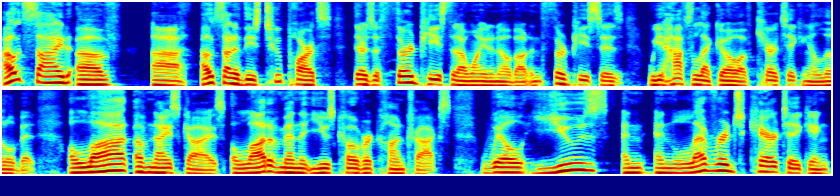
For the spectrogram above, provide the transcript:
outside of uh, outside of these two parts, there's a third piece that I want you to know about. And the third piece is we have to let go of caretaking a little bit. A lot of nice guys, a lot of men that use covert contracts will use and, and leverage caretaking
